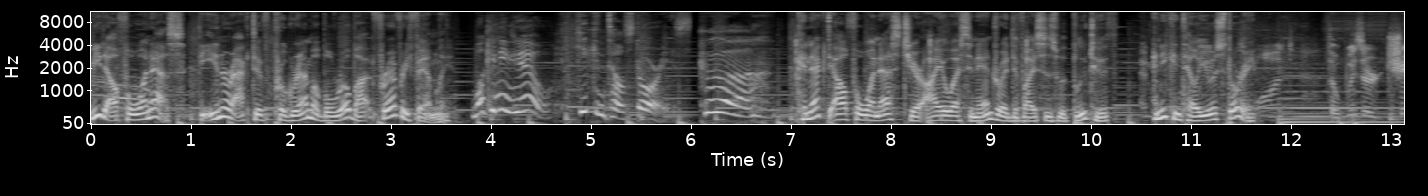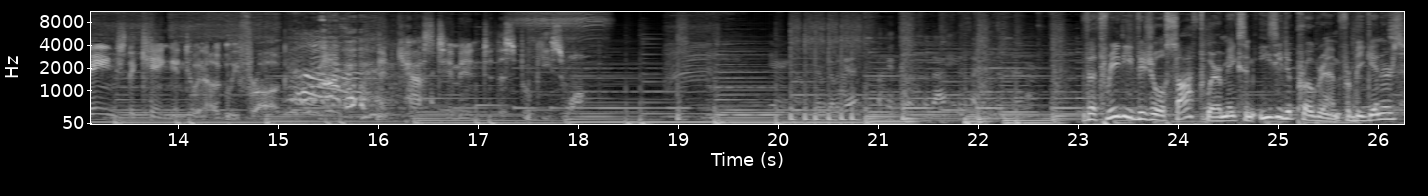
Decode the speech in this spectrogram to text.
Meet Alpha 1S, the interactive programmable robot for every family. What can he do? He can tell stories. Cool. Connect Alpha 1S to your iOS and Android devices with Bluetooth, and he can tell you a story. the wizard changed the king into an ugly frog and cast him into the spooky swamp. The 3D visual software makes them easy to program for beginners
